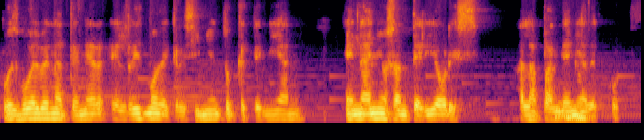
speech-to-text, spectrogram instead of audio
pues vuelven a tener el ritmo de crecimiento que tenían en años anteriores a la pandemia de COVID.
